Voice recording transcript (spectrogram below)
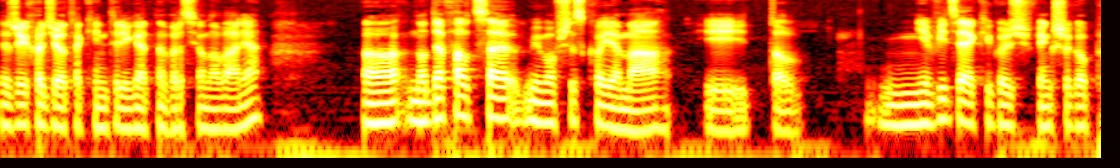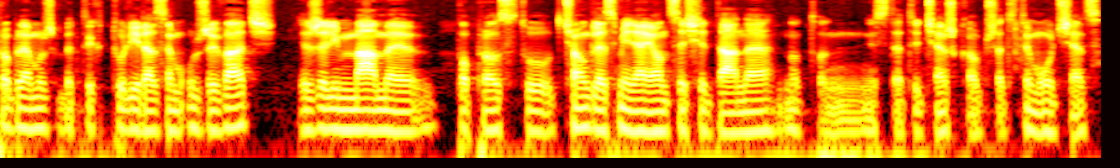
Jeżeli chodzi o takie inteligentne wersjonowanie, e, no DVC mimo wszystko je ma i to nie widzę jakiegoś większego problemu, żeby tych tuli razem używać. Jeżeli mamy po prostu ciągle zmieniające się dane, no to niestety ciężko przed tym uciec.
